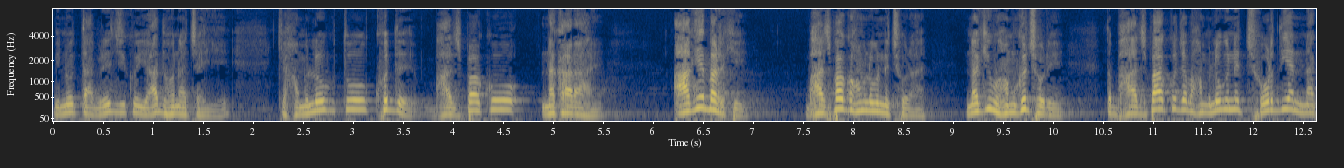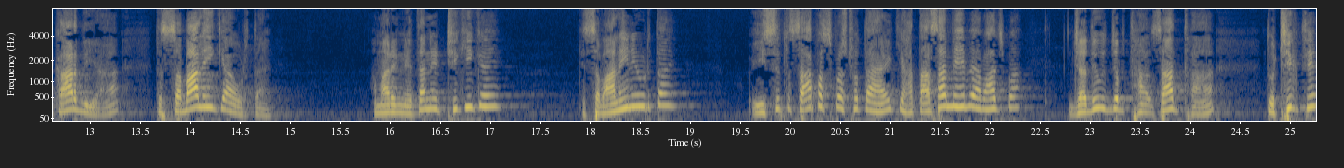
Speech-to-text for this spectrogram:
विनोद तावरे जी को याद होना चाहिए कि हम लोग तो खुद भाजपा को नकारा है। आगे बढ़ के भाजपा को हम लोगों ने छोड़ा है। न कि वो हमको छोड़े। तो भाजपा को जब हम लोगों ने छोड़ दिया, नकार दिया तो सवाल ही क्या उठता है? हमारे नेता ने ठीक ही कहे कि सवाल ही नहीं उठता है। इससे तो साफ़ स्पष्ट होता है कि हताशा में है भाजपा। जदयू जब था, साथ था तो ठीक थे।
